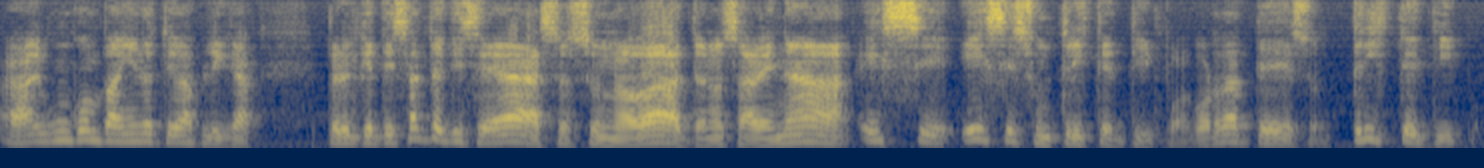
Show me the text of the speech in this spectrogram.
algún compañero te va a explicar. Pero el que te salta te dice, ah, sos un novato, no sabes nada. Ese, ese es un triste tipo, acordate de eso, triste tipo.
